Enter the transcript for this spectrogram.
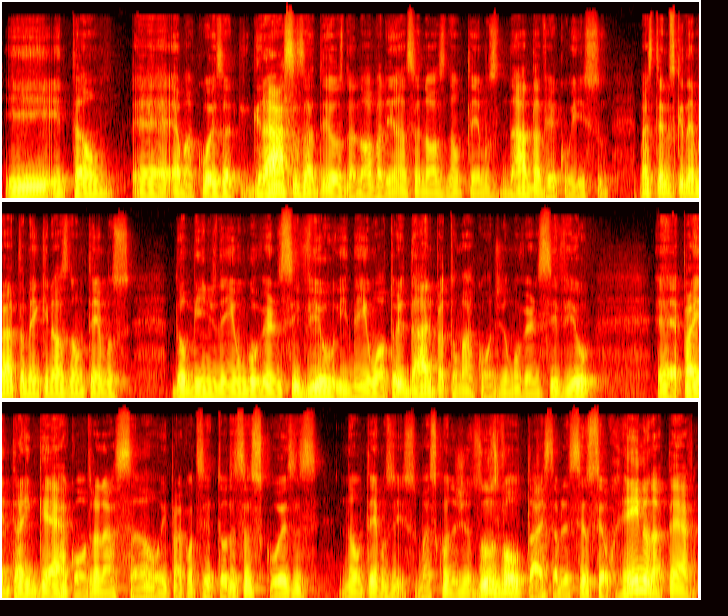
E então é, é uma coisa que, graças a Deus, da nova aliança, nós não temos nada a ver com isso. Mas temos que lembrar também que nós não temos domínio de nenhum governo civil e nenhuma autoridade para tomar conta de um governo civil, é, para entrar em guerra contra a nação e para acontecer todas essas coisas. Não temos isso. Mas quando Jesus voltar a estabelecer o seu reino na terra,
